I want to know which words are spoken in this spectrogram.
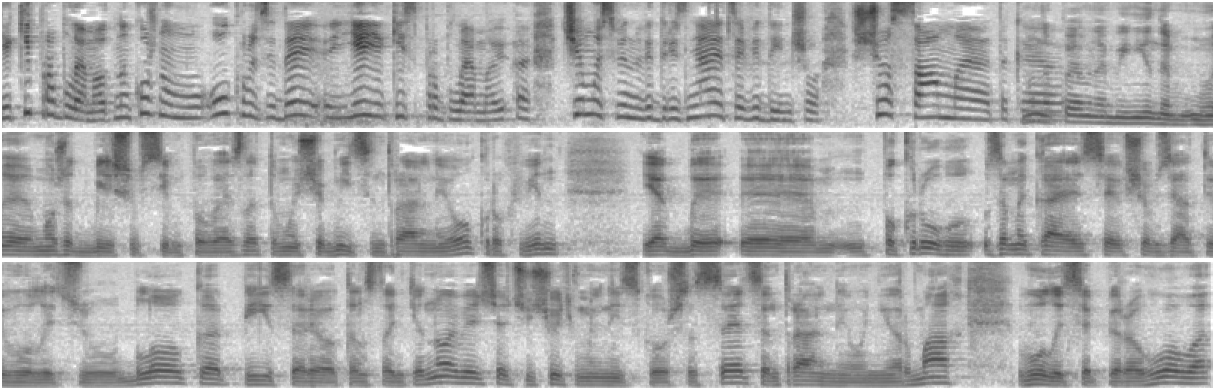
які проблеми? От на кожному окрузі, де є якісь проблеми, чимось він відрізняється від іншого. Що саме таке? Ну, напевно, мені не може більше всім повезло, тому що мій центральний округ він якби е, по кругу замикається, якщо взяти вулицю Блока, Пісарєва, Константиновича, чуть-чуть Хмельницького шосе, центральний універмаг, вулиця Пірогова,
